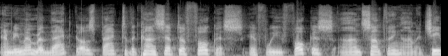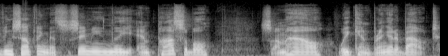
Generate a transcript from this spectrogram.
And remember, that goes back to the concept of focus. If we focus on something, on achieving something that's seemingly impossible, somehow we can bring it about.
